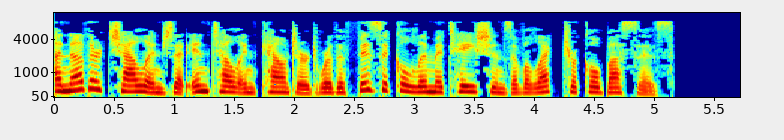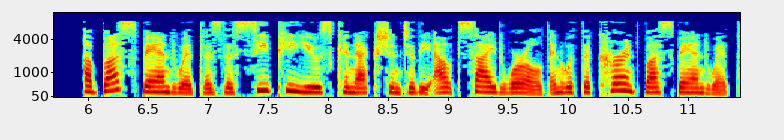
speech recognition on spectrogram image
Another challenge that Intel encountered were the physical limitations of electrical buses. A bus bandwidth is the CPU's connection to the outside world and with the current bus bandwidth,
